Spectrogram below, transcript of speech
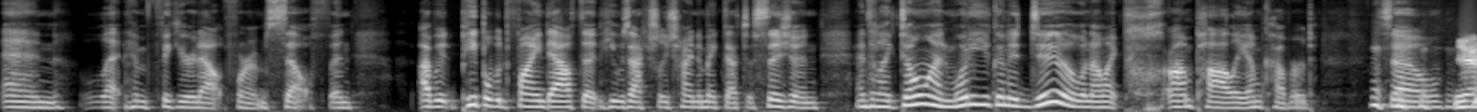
and let him figure it out for himself. And I would people would find out that he was actually trying to make that decision, and they're like, "Dawn, what are you going to do?" And I'm like, "I'm poly, I'm covered." So Yeah.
